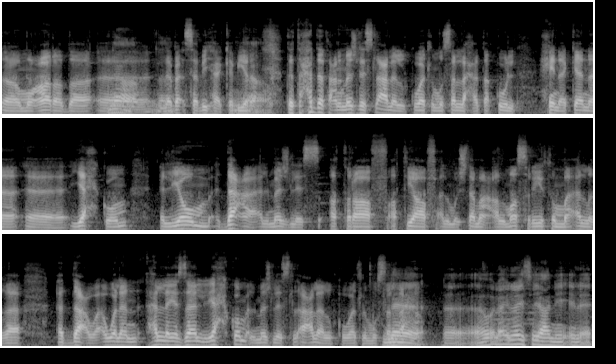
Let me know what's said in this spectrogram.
آه، معارضة آه، نعم، نعم. لا بأس بها كبيرة نعم. تتحدث عن المجلس الأعلى للقوات المسلحة تقول حين كان آه، يحكم اليوم دعا المجلس أطراف أطياف المجتمع المصري ثم ألغى الدعوة أولا هل لا يزال يحكم المجلس الأعلى للقوات المسلحة؟ لا, لا هو ليس يعني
